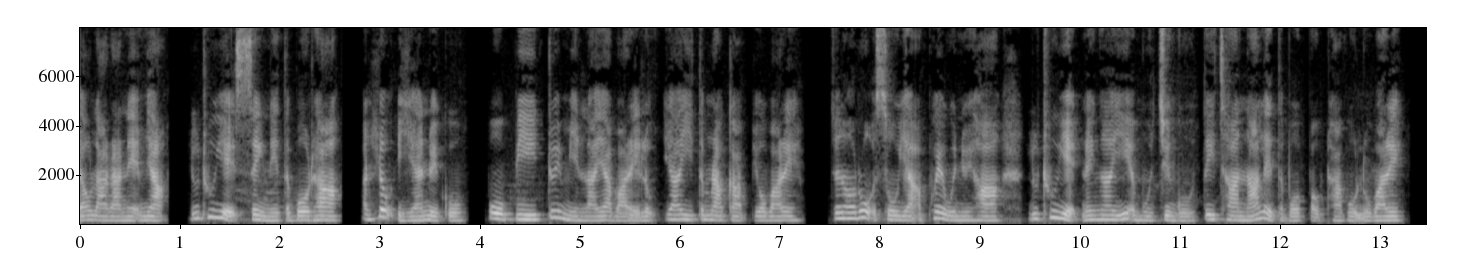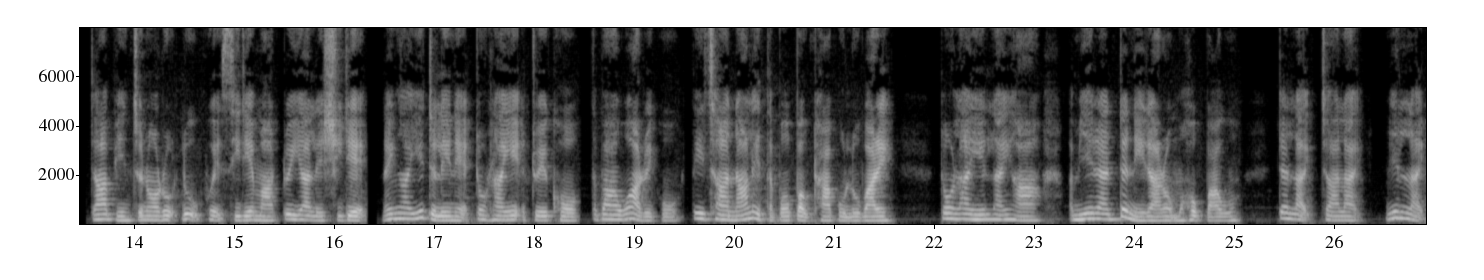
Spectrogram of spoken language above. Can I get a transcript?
ရောက်လာတာနဲ့အမျှလူထုရဲ့စိတ်နဲ့သဘောထားအလှုပ်အရမ်းတွေကိုပိုပြီးတွေ့မြင်လာရပါတယ်လို့ယာယီသမရကပြောပါတယ် ကျွန်တော်တို့အစိုးရအဖွဲ့ဝင်တွေဟာလူထုရဲ့နိုင်ငံရေးအမှုကျင့်ကိုတေချာနားလည်သဘောပေါက်ထားဖို့လိုပါတယ်။ဒါ့အပြင်ကျွန်တော်တို့လူအဖွဲ့စီထဲမှာတွေ့ရလေရှိတဲ့နိုင်ငံရေးဒလေးနဲ့တော်လှန်ရေးအတွေ့အခေါ်တဘာဝတွေကိုတေချာနားလည်သဘောပေါက်ထားဖို့လိုပါတယ်။တော်လှန်ရေးလိုင်းဟာအမြဲတမ်းတက်နေတာတော့မဟုတ်ပါဘူး။တက်လိုက်ကြားလိုက်မြင့်လိုက်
